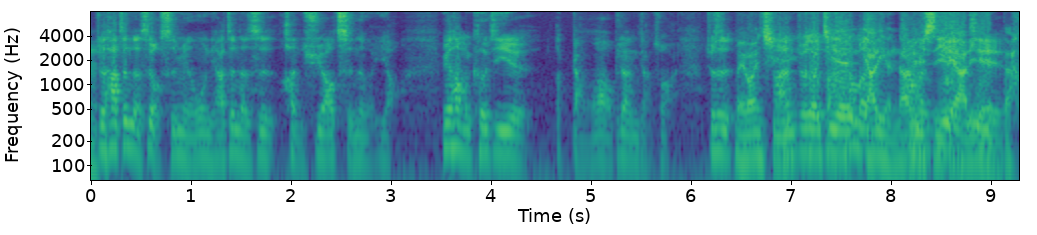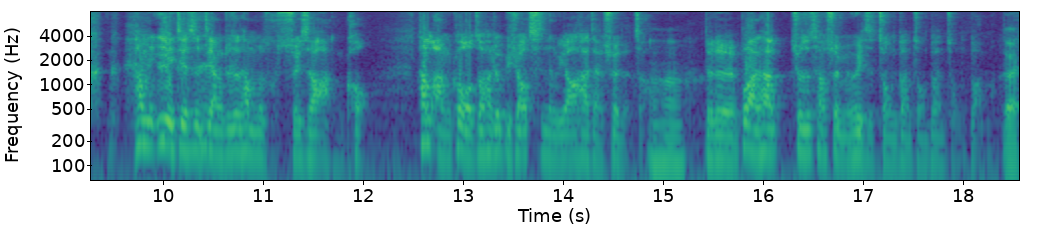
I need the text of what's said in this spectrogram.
就是他真的是有失眠的问题，他真的是很需要吃那个药，因为他们科技业。啊，港啊，我不叫你讲出来，就是没关系，就是科技压力很大，律师业压力很大。他们业界是这样，就是他们随时要昂扣，他们昂扣了之后，他就必须要吃那个药，他才睡得着。嗯，对对对，不然他就是他睡眠会一直中断、中断、中断嘛。对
